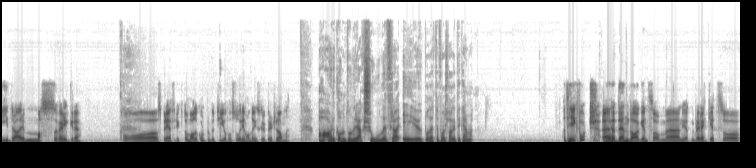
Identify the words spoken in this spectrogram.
De drar masse velgere på å spre frykt om hva det kommer til å bety å få store innvandringsgrupper til landet. Har det kommet noen reaksjoner fra EU på dette forslaget til Cameron? Det gikk fort. Eh, Den dagen som eh, nyheten ble lekket, så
